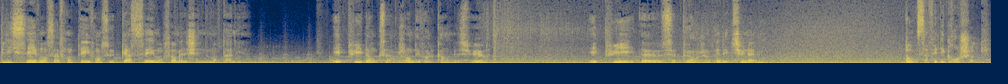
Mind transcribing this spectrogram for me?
plisser, ils vont s'affronter, ils vont se casser, ils vont former des chaînes de montagnes. Et puis donc ça engendre des volcans, bien sûr. Et puis euh, ça peut engendrer des tsunamis. Donc ça fait des grands chocs.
